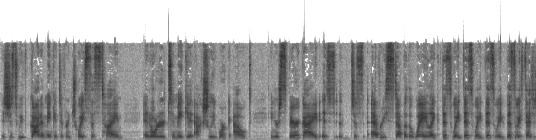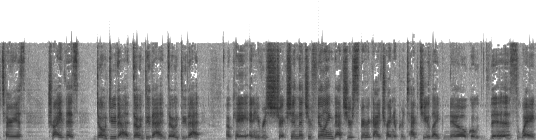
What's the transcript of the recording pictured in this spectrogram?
It's just we've got to make a different choice this time in order to make it actually work out. And your spirit guide is just every step of the way, like this way, this way, this way, this way, Sagittarius. Try this. Don't do that. Don't do that. Don't do that. Okay, any restriction that you're feeling, that's your spirit guide trying to protect you. Like, no, go this way.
